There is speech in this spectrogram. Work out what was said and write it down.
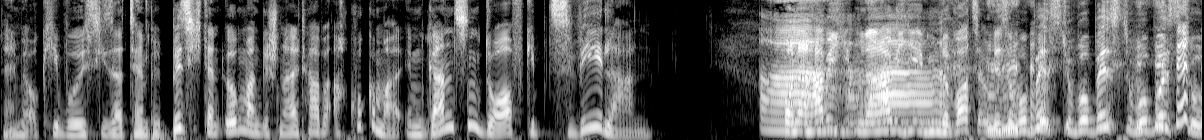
Dann mir, okay, wo ist dieser Tempel? Bis ich dann irgendwann geschnallt habe, ach, gucke mal, im ganzen Dorf gibt's WLAN. Und dann habe ich, und dann habe ich eben eine WhatsApp und der so, wo bist du, wo bist du, wo bist du?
